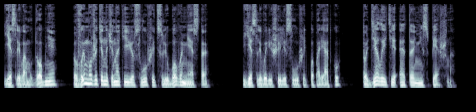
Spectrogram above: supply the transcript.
Если вам удобнее, вы можете начинать ее слушать с любого места. Если вы решили слушать по порядку, то делайте это неспешно.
